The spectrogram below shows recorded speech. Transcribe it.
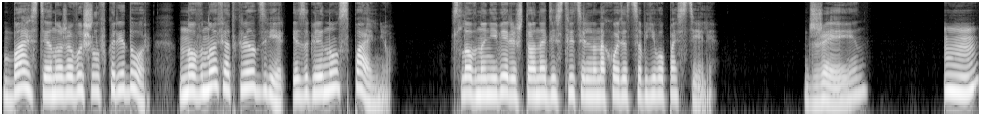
Бастиан уже вышел в коридор, но вновь открыл дверь и заглянул в спальню, словно не веря, что она действительно находится в его постели. «Джейн?» «М?»,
